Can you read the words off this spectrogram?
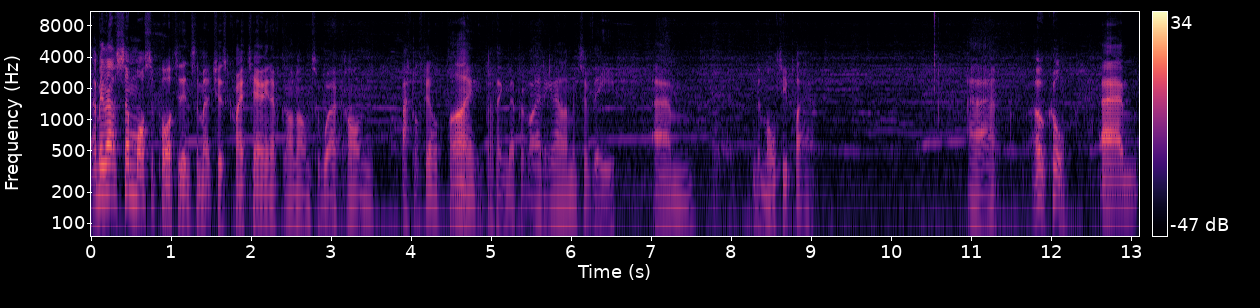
I mean that's somewhat supported in so much as Criterion have gone on to work on Battlefield 5. I think they're providing an element of the um, the multiplayer. Uh, oh, cool. Um,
